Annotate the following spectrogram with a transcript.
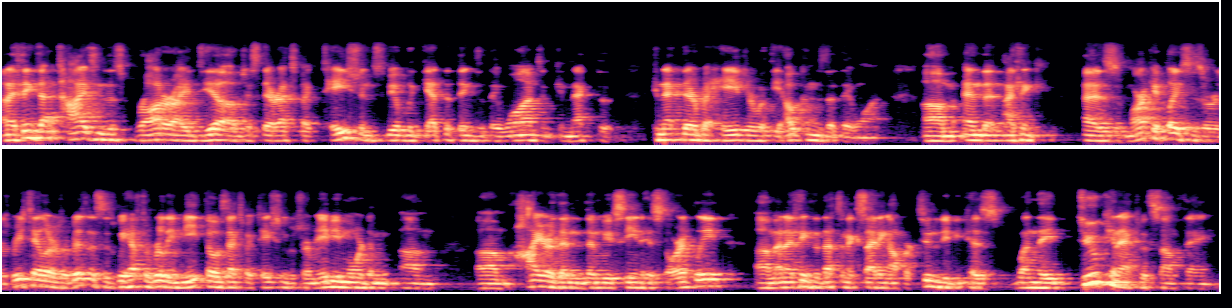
And I think that ties into this broader idea of just their expectations to be able to get the things that they want and connect the, connect their behavior with the outcomes that they want. Um, and that I think as marketplaces or as retailers or businesses, we have to really meet those expectations, which are maybe more um, um, higher than than we've seen historically. Um, and I think that that's an exciting opportunity because when they do connect with something,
